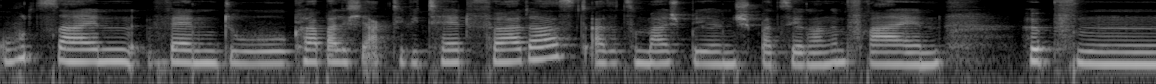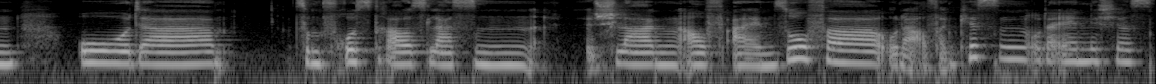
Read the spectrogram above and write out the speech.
gut sein, wenn du körperliche Aktivität förderst, also zum Beispiel einen Spaziergang im Freien, Hüpfen oder zum Frust rauslassen, schlagen auf ein Sofa oder auf ein Kissen oder ähnliches.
